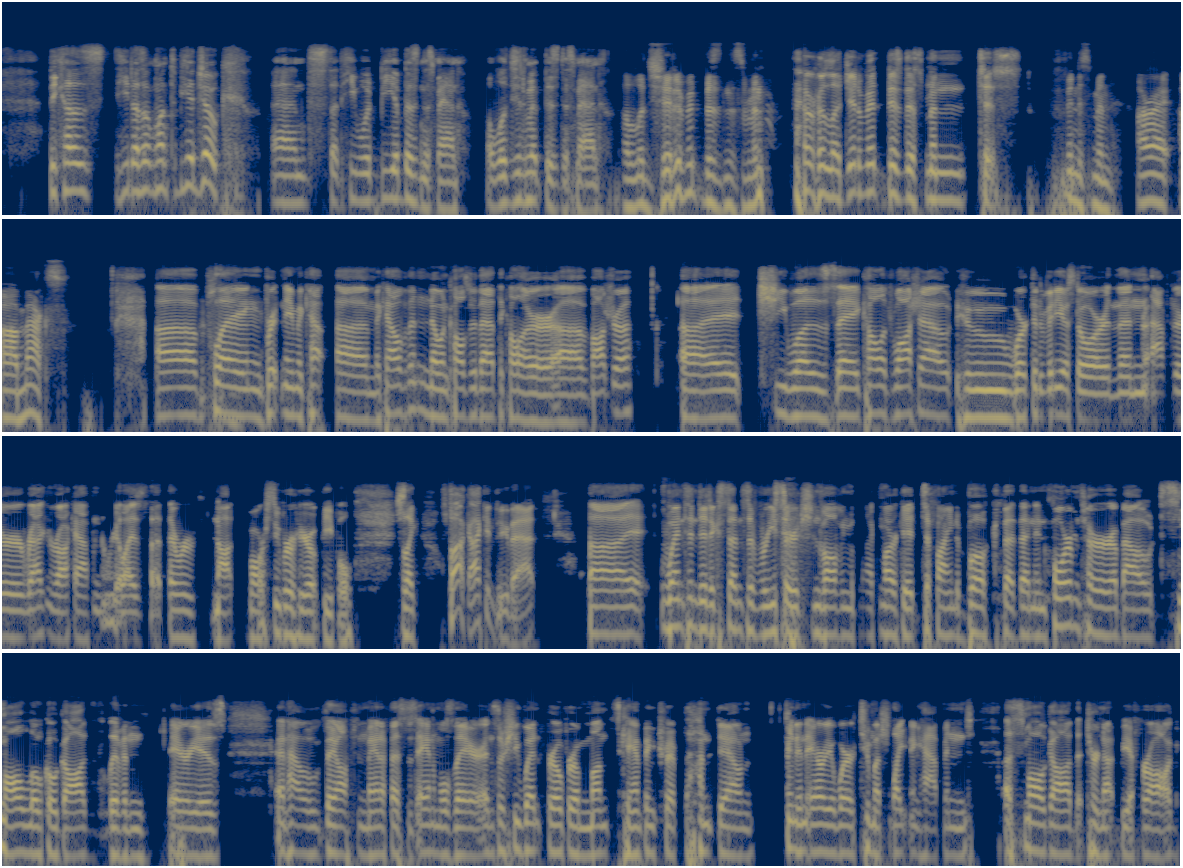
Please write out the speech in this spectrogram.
because he doesn't want to be a joke, and that he would be a businessman, a legitimate businessman. A legitimate businessman. a legitimate businessman. Tis. Businessman. All right, uh, Max. Uh, playing Brittany uh, McAlvin. No one calls her that. They call her uh, Vajra. Uh, she was a college washout who worked at a video store, and then after Ragnarok happened, realized that there were not more superhero people. She's like, "Fuck, I can do that." Uh, went and did extensive research involving the black market to find a book that then informed her about small local gods that live in areas and how they often manifest as animals there. And so she went for over a month's camping trip to hunt down in an area where too much lightning happened a small god that turned out to be a frog.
